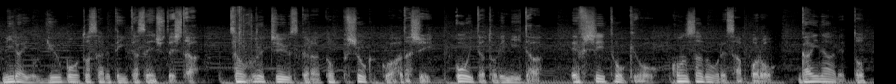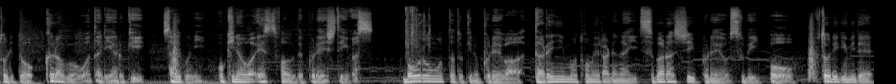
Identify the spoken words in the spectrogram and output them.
未来を有望とされていた選手でした。サンフレッチユースからトップ昇格を果たし大分トリニータ FC 東京コンサドーレ札幌ガイナーレ鳥取とクラブを渡り歩き最後に沖縄エスファウでプレーしています。ボールを持った時のプレーは誰にも止められない素晴らしいプレーをする一方太り気味で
